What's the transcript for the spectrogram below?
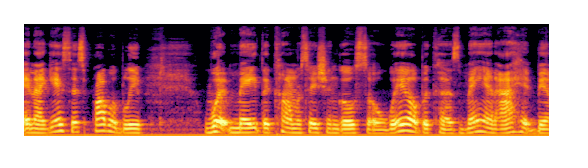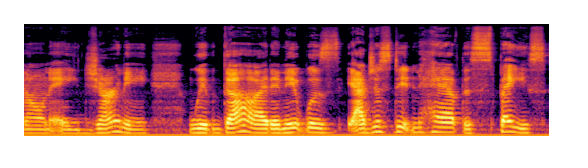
And I guess that's probably what made the conversation go so well because man, I had been on a journey with God and it was I just didn't have the space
